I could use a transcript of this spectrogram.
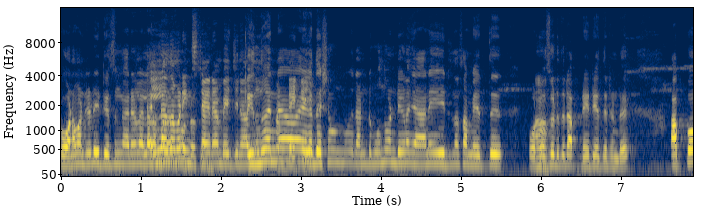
പോണ വണ്ടിയുടെ ഡീറ്റെയിൽസും കാര്യങ്ങളെല്ലാം നമ്മുടെ ഇൻസ്റ്റാഗ്രാം പേജിനകത്ത് ഇന്ന് തന്നെ ഏകദേശം രണ്ട് മൂന്ന് വണ്ടികൾ ഞാൻ ഇരുന്ന സമയത്ത് ഫോട്ടോസ് എടുത്തിട്ട് അപ്ഡേറ്റ് ചെയ്തിട്ടുണ്ട്. അപ്പോ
